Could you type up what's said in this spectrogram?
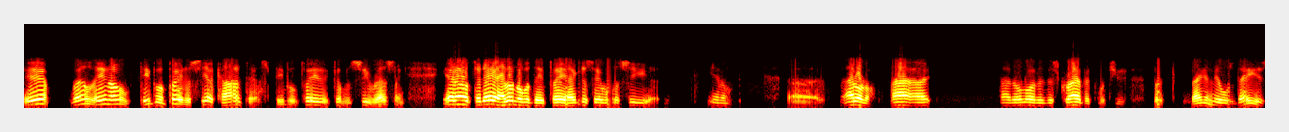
Yeah, well, you know, people pay to see a contest. People pay to come and see wrestling. You know, today I don't know what they pay. I guess they want to see, uh, you know, uh, I don't know. I, I I don't know how to describe it. What you, but back in those days,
